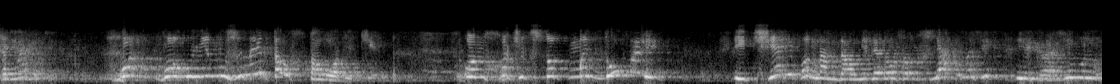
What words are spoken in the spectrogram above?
Понимаете? Вот Богу не нужны толстолобики. Он хочет, чтобы мы думали. И череп он нам дал не для того, чтобы шляпу носить или красивую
